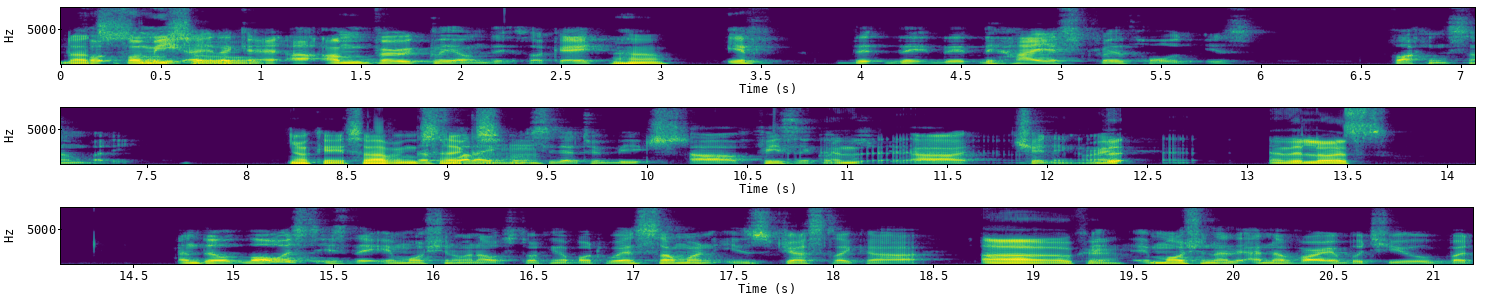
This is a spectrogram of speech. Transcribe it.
That's for me, I, like, I, i'm very clear on this. Okay, uh-huh. if the, the, the, the highest threshold is fucking somebody, Okay, so having that's sex. That's what I consider to be uh, physical And, uh, cheating, right? The- and the lowest? and the lowest is the emotional one I was talking about, when someone is just like uh, Ah, okay. emotionally I'm not unavailable to you, but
